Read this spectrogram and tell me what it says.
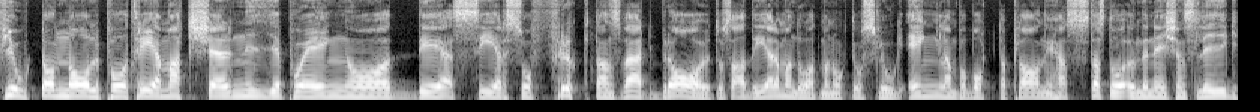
14-0 på tre matcher, 9 poäng och det ser så fruktansvärt bra ut. Och så adderar man då att man åkte och slog England på bortaplan i höstas då under Nations League.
